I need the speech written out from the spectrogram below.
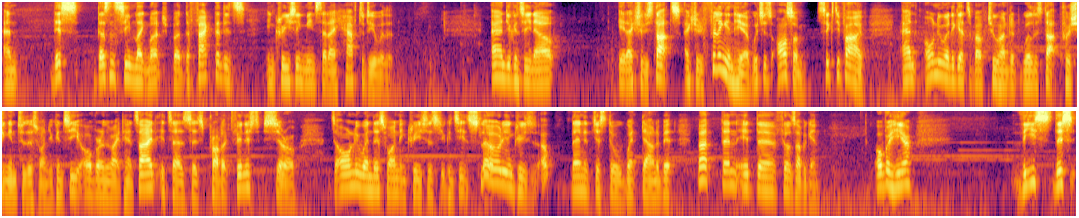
And this doesn't seem like much, but the fact that it's increasing means that I have to deal with it. And you can see now it actually starts actually filling in here, which is awesome. 65. And only when it gets above 200 will it start pushing into this one. You can see over on the right hand side, it says, says product finished, zero. It's only when this one increases, you can see it slowly increases. Oh, then it just uh, went down a bit, but then it uh, fills up again. Over here, these, this,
